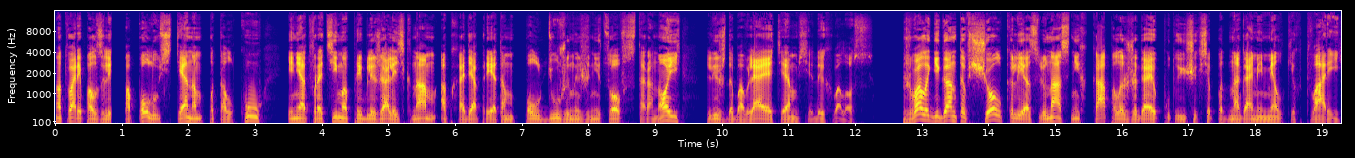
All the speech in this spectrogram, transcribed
Но твари ползли по полу, стенам, потолку и неотвратимо приближались к нам, обходя при этом полдюжины жнецов стороной, лишь добавляя тем седых волос. Жвала гигантов щелкали, а слюна с них капала, сжигая путающихся под ногами мелких тварей.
